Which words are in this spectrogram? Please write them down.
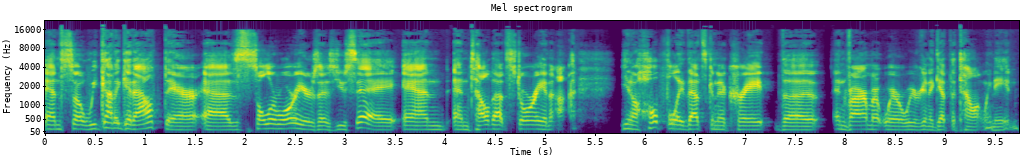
And so we got to get out there as solar warriors, as you say, and and tell that story. And you know, hopefully that's going to create the environment where we're going to get the talent we need.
